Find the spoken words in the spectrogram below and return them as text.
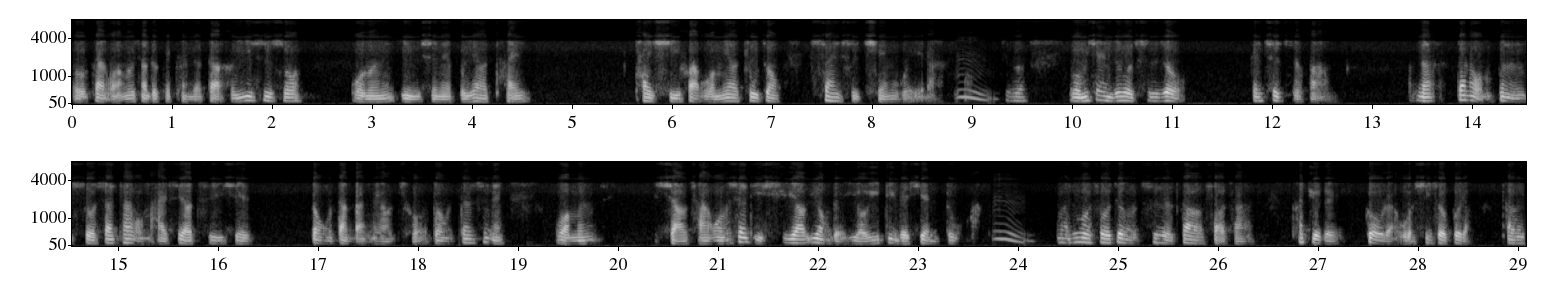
我在网络上都可以看得到，意思是说。我们饮食呢，不要太太西化，我们要注重膳食纤维啦。嗯，就是说我们现在如果吃肉跟吃脂肪，那当然我们不能说三餐我们还是要吃一些动物蛋白没有错，动物，但是呢，我们小肠，我们身体需要用的有一定的限度嘛。嗯。那如果说这种吃的到小肠，他觉得够了，我吸收不了，他会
